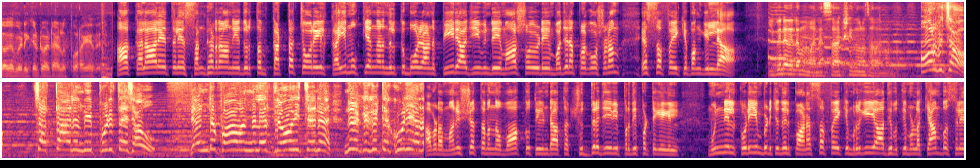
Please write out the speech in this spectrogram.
വക വെടിക്കെട്ടുമായിട്ട് അയാൾ പുറകെ വരും. ആ കലാലയത്തിലെ സംഘടനാ നേതൃത്വം കട്ടച്ചോരയിൽ കൈമുക്കി അങ്ങനെ നിൽക്കുമ്പോഴാണ് പി രാജീവിന്റെയും ആർഷോയുടെയും വചനപ്രഘോഷണം എസ് എഫ് ഐക്ക് പങ്കില്ല. ഇവനെ വല്ല മനസാക്ഷി എന്ന് പറഞ്ഞ സാധനമുണ്ടോ? ഓർമ്മിച്ചോ? ചത്താലും നീ പുഴുത്തേശാവൂ രണ്ട് പാവങ്ങളെ ദ്രോഹിച്ചതിന് നിനക്ക് കിട്ടിയ കൂലിയാ അവിടെ മനുഷ്യത്വം എന്ന വാക്കു തീണ്ടാത്ത ക്ഷുദ്രജീവി പ്രതിപട്ടികയിൽ മുന്നിൽ കൊടിയും പിടിച്ചു നിൽപ്പാണ് എസ് എഫ് ഐക്ക് മൃഗീയാധിപത്യമുള്ള ക്യാമ്പസിലെ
